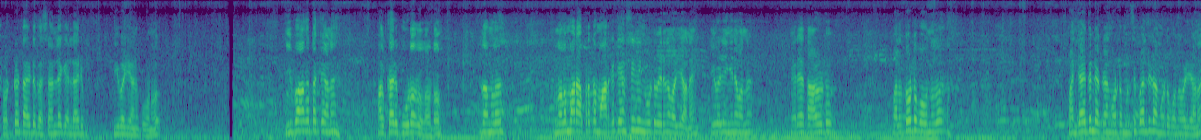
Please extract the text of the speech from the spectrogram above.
ഷോർട്ട് കട്ടായിട്ട് ബസ് സ്റ്റാൻഡിലേക്ക് എല്ലാവരും ഈ വഴിയാണ് പോകുന്നത്. ഈ ഭാഗത്തൊക്കെയാണ് ആൾക്കാർ കൂടുതലുള്ളത് കേട്ടോ. ഇത് നമ്മൾ കുന്നളന്മാർ അപ്പുറത്തെ മാർക്കറ്റ് ജംഗ്ഷനിൽ ഇങ്ങോട്ട് വരുന്ന വഴിയാണ്. ഈ വഴി ഇങ്ങനെ വന്ന് നേരെ താഴോട്ട് വലത്തോട്ട് പോകുന്നത് പഞ്ചായത്തിന്റെ ഒക്കെ അങ്ങോട്ട് മുനിസിപ്പാലിറ്റിയുടെ അങ്ങോട്ട് പോകുന്ന വഴിയാണ്.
